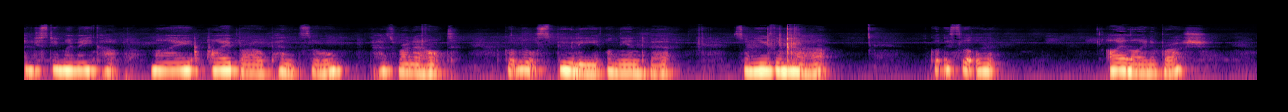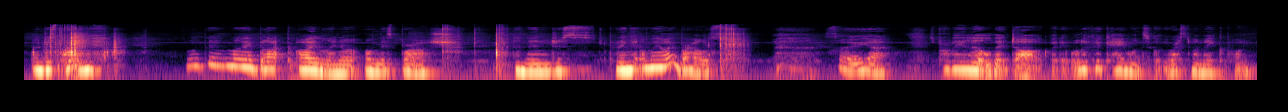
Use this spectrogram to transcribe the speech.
I'm just doing my makeup. My eyebrow pencil has run out. I've got a little spoolie on the end of it. So I'm using that. I've got this little eyeliner brush. I'm just putting a little bit of my black eyeliner on this brush and then just putting it on my eyebrows. So yeah, it's probably a little bit dark, but it will look okay once I've got the rest of my makeup on.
